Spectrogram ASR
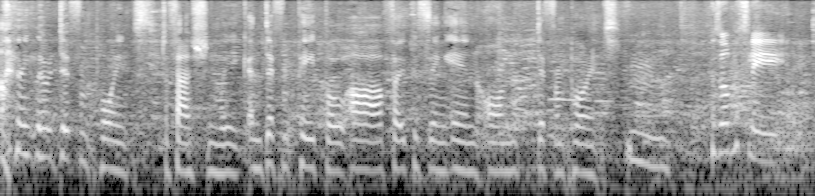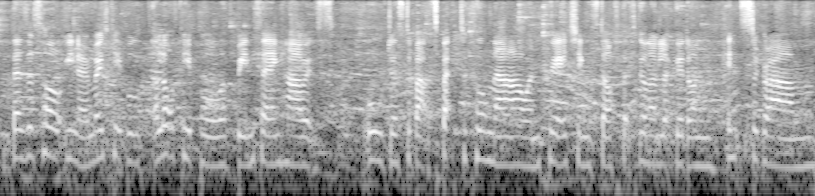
I think there are different points to Fashion Week, and different people are focusing in on different points. Because mm. obviously, there's this whole, you know, most people, a lot of people have been saying how it's all just about spectacle now and creating stuff that's going to look good on Instagram.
